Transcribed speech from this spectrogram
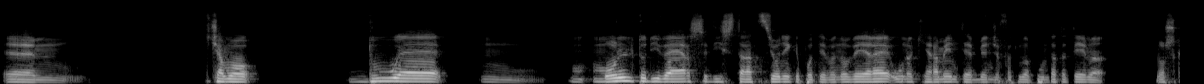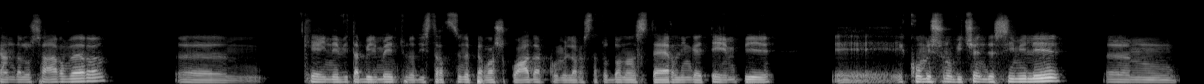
ehm, diciamo due mh, mm, molto diverse distrazioni che potevano avere. Una chiaramente abbiamo già fatto una puntata a tema, lo scandalo server, ehm, che è inevitabilmente una distrazione per la squadra, come lo era stato Donald Sterling ai tempi, e, e come sono vicende simili. Um,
